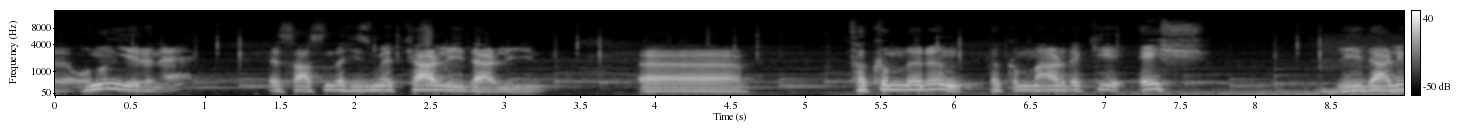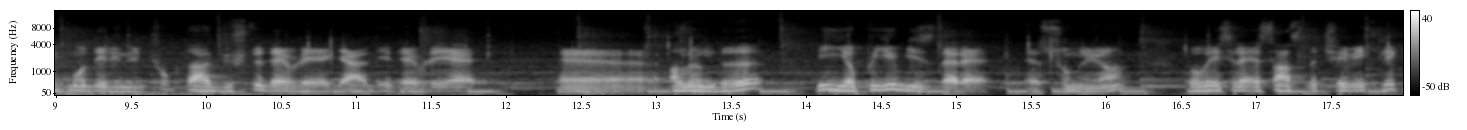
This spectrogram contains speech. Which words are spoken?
e, onun yerine esasında hizmetkar liderliğin, e, takımların, takımlardaki eş liderlik modelinin çok daha güçlü devreye geldiği, devreye e, alındığı bir yapıyı bizlere e, sunuyor. Dolayısıyla esaslı çeviklik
